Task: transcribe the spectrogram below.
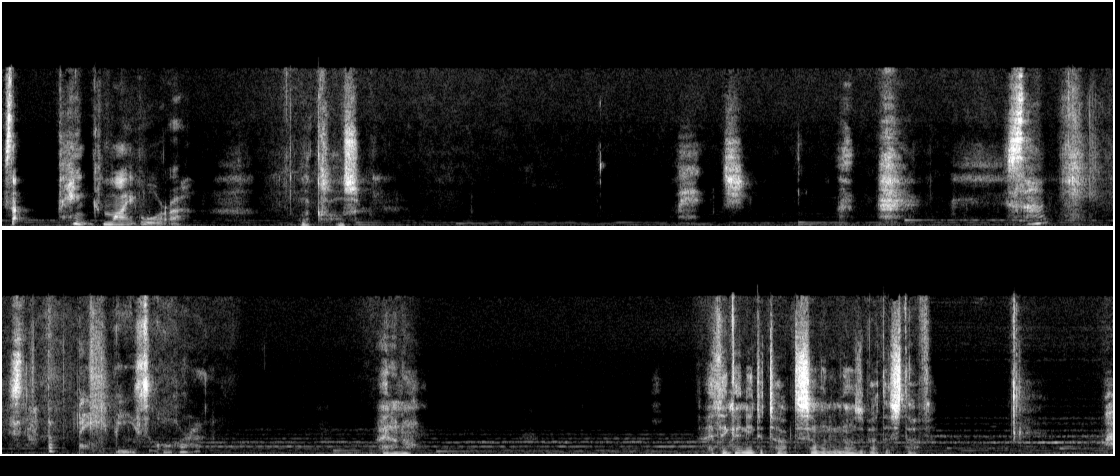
Is that pink my aura? Look closer. Think I need to talk to someone who knows about this stuff. Well,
